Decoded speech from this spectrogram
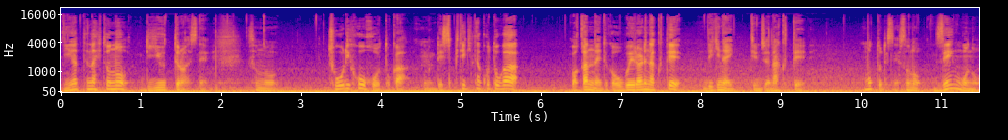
苦手な人の理由っていうのはですねその調理方法とか、うん、レシピ的なことが分かんないとか覚えられなくてできないっていうんじゃなくてもっとですねその前後の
